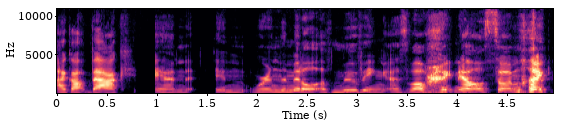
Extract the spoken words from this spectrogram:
I got back and in we're in the middle of moving as well right now. So I'm like,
